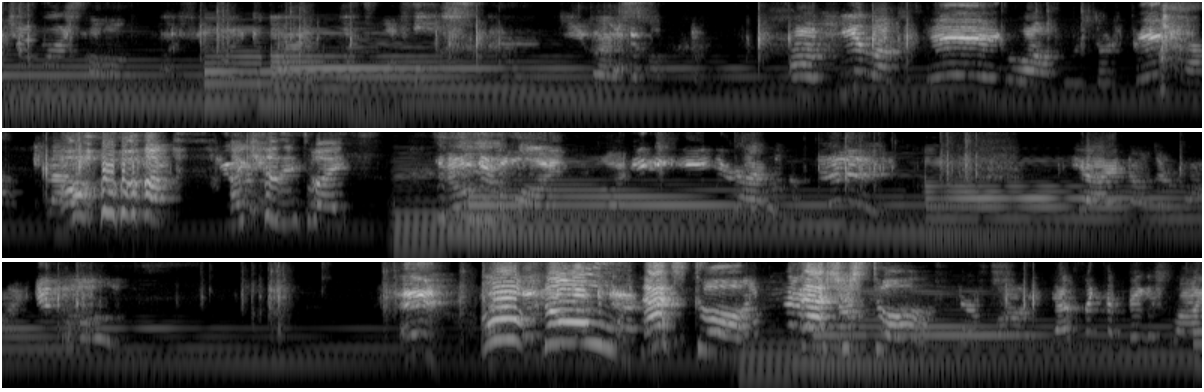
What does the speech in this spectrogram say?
YouTubers, um, I feel like he loves big waffles. Those big ones. oh, I killed it twice. You know they're lying, but Yeah, I know they're lying. hey, Oh no, that's dog. That's just dog. That's like the biggest lie I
